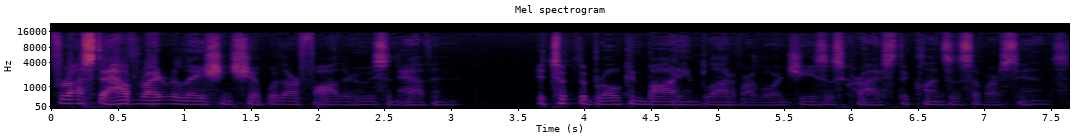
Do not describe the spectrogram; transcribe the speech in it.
for us to have right relationship with our Father who is in heaven. It took the broken body and blood of our Lord Jesus Christ to cleanse us of our sins.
